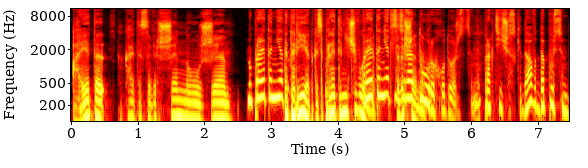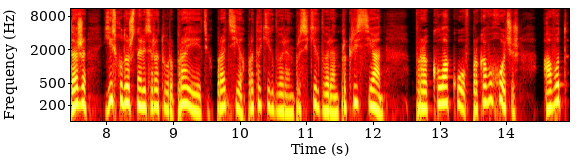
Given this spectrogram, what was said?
А это какая-то совершенно уже ну, про это нет... Это редкость, про это ничего Про нет. это нет Совершенно. литературы художественной, практически, да. Вот, допустим, даже есть художественная литература про этих, про тех, про таких дворян, про сяких дворян, про крестьян, про кулаков, про кого хочешь. А вот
